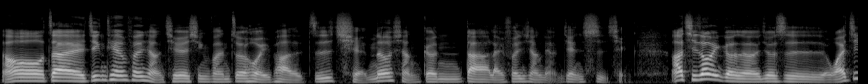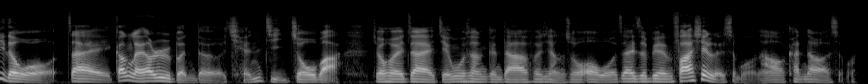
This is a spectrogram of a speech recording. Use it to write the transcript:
然后在今天分享七月新番最后一 part 之前呢，想跟大家来分享两件事情。啊，其中一个呢，就是我还记得我在刚来到日本的前几周吧，就会在节目上跟大家分享说，哦，我在这边发现了什么，然后看到了什么。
